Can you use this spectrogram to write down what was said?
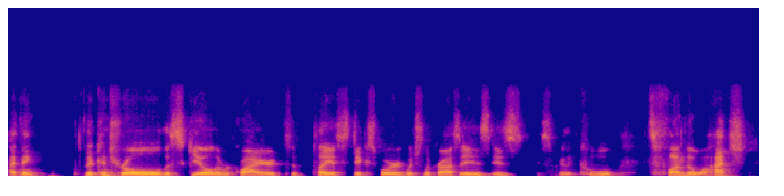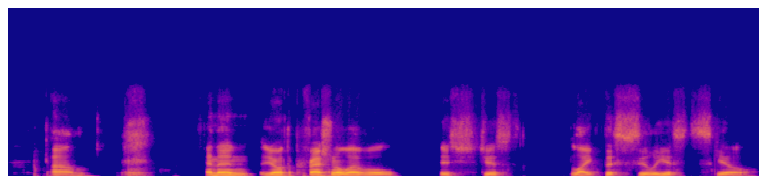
I- think the control, the skill required to play a stick sport, which lacrosse is, is is really cool. It's fun to watch. Um, and then you know at the professional level, it's just like the silliest skill.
